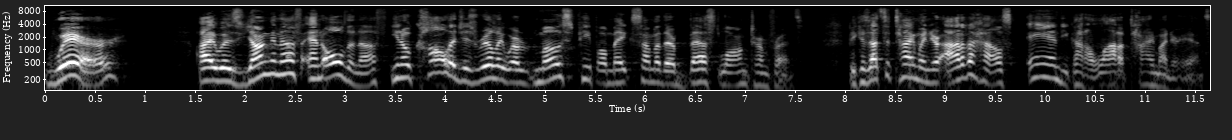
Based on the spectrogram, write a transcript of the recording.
where I was young enough and old enough. You know, college is really where most people make some of their best long-term friends because that's a time when you're out of the house and you got a lot of time on your hands,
